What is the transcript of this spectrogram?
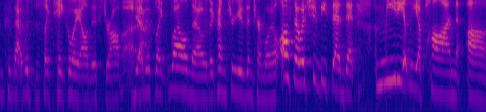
because that would just like take away all this drama Yeah. and it's like well no the country is in turmoil also it should be said that immediately upon uh,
